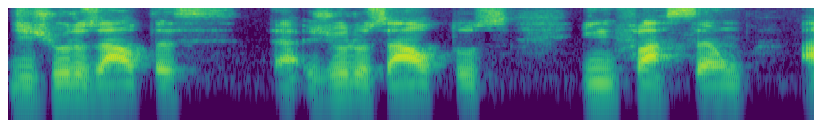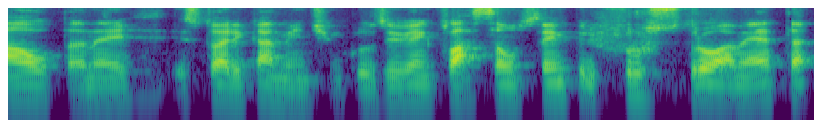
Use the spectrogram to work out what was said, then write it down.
de juros altas, juros altos e inflação alta, né? Historicamente, inclusive a inflação sempre frustrou a meta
